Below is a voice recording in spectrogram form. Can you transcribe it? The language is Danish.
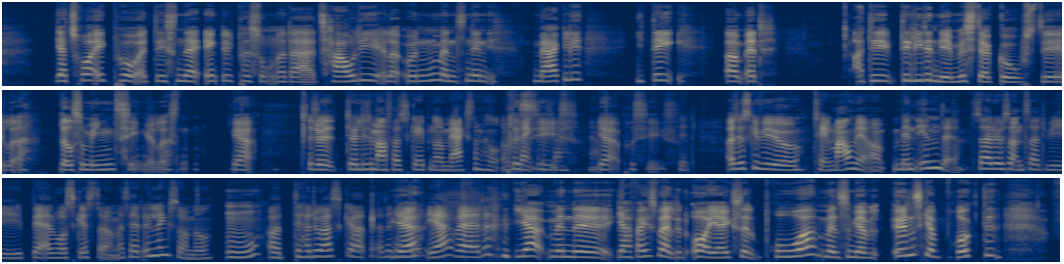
jeg tror ikke på, at det er sådan der enkeltpersoner, der er taglige eller onde, men sådan en mærkelig idé om, at og det, det er lige det nemmeste at ghoste, eller lade som ingenting, eller sådan. Ja. Så det var, det var lige så meget for at skabe noget opmærksomhed omkring præcis. det. Så. Ja. ja, præcis. Fedt. Og det skal vi jo tale meget mere om. Men inden da, så er det jo sådan, så at vi beder alle vores gæster om at tage et yndlingsord med. Mm. Og det har du også gjort, er det Ja. rigtigt? Ja, hvad er det? Ja, men øh, jeg har faktisk valgt et ord, jeg ikke selv bruger, men som jeg vil ønske, jeg brugte.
